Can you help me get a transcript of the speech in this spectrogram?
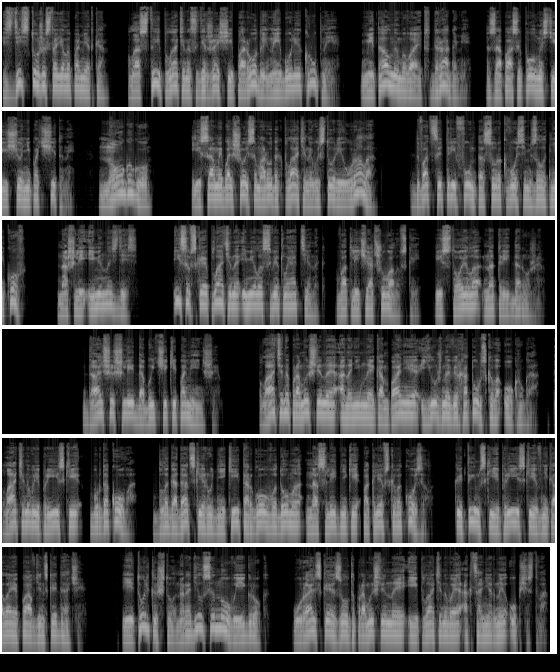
Здесь тоже стояла пометка «Пласты платиносодержащие породы наиболее крупные, металл намывают драгами, запасы полностью еще не подсчитаны, но ого-го. И самый большой самородок платины в истории Урала, 23 фунта 48 золотников, нашли именно здесь. Исовская платина имела светлый оттенок, в отличие от шуваловской, и стоила на треть дороже. Дальше шли добытчики поменьше. Платина-промышленная анонимная компания Южно-Верхотурского округа, платиновые прииски Бурдакова, Благодатские рудники торгового дома «Наследники Поклевского козел», Кытымские прииски в Николае-Павдинской даче. И только что народился новый игрок — Уральское золотопромышленное и платиновое акционерное общество.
